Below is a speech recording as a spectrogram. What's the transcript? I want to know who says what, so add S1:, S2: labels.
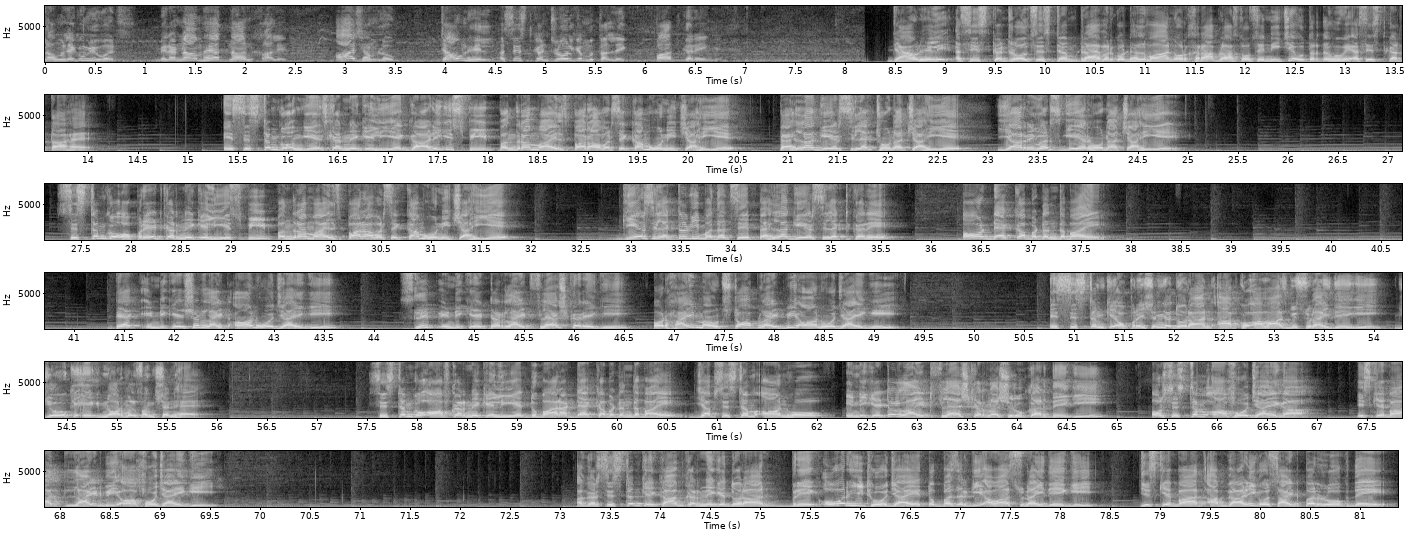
S1: वालेकुम व्यूवर्स मेरा नाम है अदनान खालिद। आज हम लोग डाउन हिल असिस्ट कंट्रोल के मुतालिक बात करेंगे। Down hill assist control system driver को ढलवान और खराब रास्तों से नीचे उतरते हुए असिस्ट करता है। इस सिस्टम को एंगेज करने के लिए गाड़ी की स्पीड 15 माइल्स पर आवर से कम होनी चाहिए, पहला गियर सिलेक्ट होना चाहिए या रिवर्स गियर होना चाहिए। सिस्टम को ऑपरेट करने के लिए स्पीड 15 माइल्स पर आवर से कम होनी चाहिए। गियर सिलेक्टर की मदद से पहला गियर सिलेक्ट करें और डेक का बटन दबाएँ। डेक इंडिकेशन लाइट ऑन हो जाएगी, स्लिप इंडिकेटर लाइट फ्लैश करेगी और हाई माउंट स्टॉप लाइट भी ऑन हो जाएगी। इस सिस्टम के ऑपरेशन के दौरान आपको आवाज़ भी सुनाई देगी, जो कि एक नॉर्मल फ़ंक्शन है। सिस्टम को ऑफ़ करने के लिए दोबारा डेक का बटन दबाएँ जब सिस्टम ऑन हो। इंडिकेटर लाइट फ्लैश करना शुरू कर देगी और सिस्टम ऑफ़ हो जाएगा। इसके बाद लाइट भी ऑफ़ हो जाएगी। अगर सिस्टम के काम करने के दौरान ब्रेक ओवरहीट हो जाए तो बजर की आवाज़ सुनाई देगी, जिसके बाद आप गाड़ी को साइड पर रोक दें।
